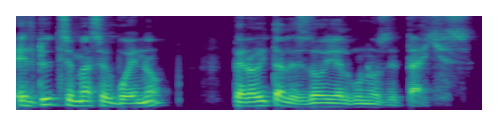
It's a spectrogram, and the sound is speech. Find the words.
El tweet se me hace bueno, pero ahorita les doy algunos detalles.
